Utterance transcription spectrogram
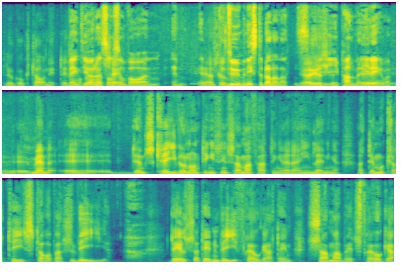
lågoktanigt. Bengt Göransson som var en, en, en ja, kulturminister bland annat ja, i Palmeregeringen? Eh, men eh, den skriver någonting i sin sammanfattning redan i inledningen att demokrati stavas vi. Dels att det är en vi-fråga, att det är en samarbetsfråga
